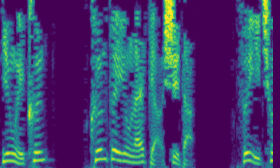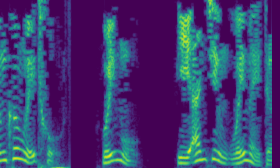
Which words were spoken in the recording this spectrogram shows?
因为坤，坤被用来表示的，所以称坤为土为母，以安静为美德。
